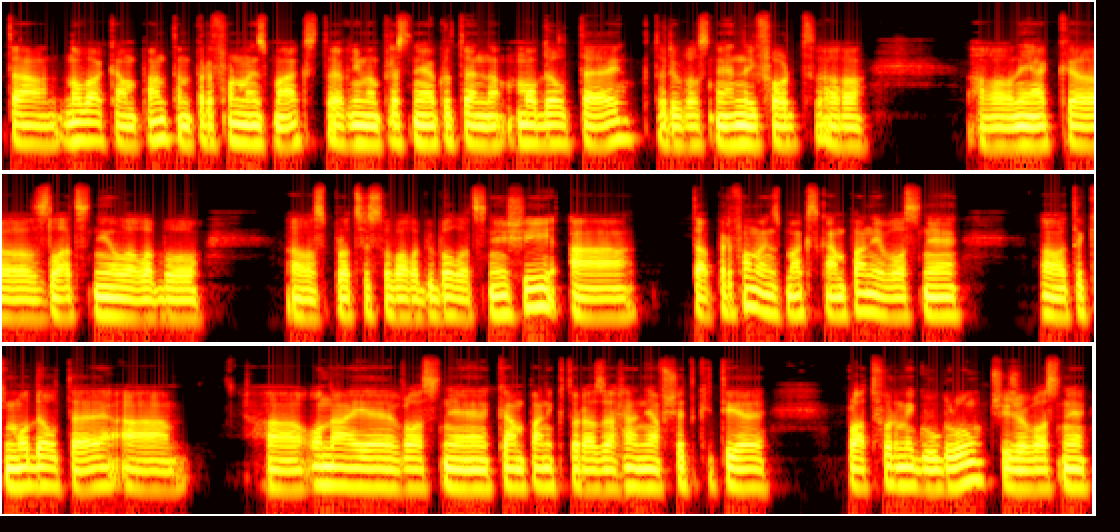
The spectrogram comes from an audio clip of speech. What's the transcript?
tá nová kampaň, ten Performance Max, to ja vnímam presne ako ten model T, ktorý vlastne Henry Ford uh, nejak zlacnil alebo sprocesoval, aby bol lacnejší. A tá Performance Max kampaň je vlastne taký model T a ona je vlastne kampaň, ktorá zahrania všetky tie platformy Google, čiže vlastne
